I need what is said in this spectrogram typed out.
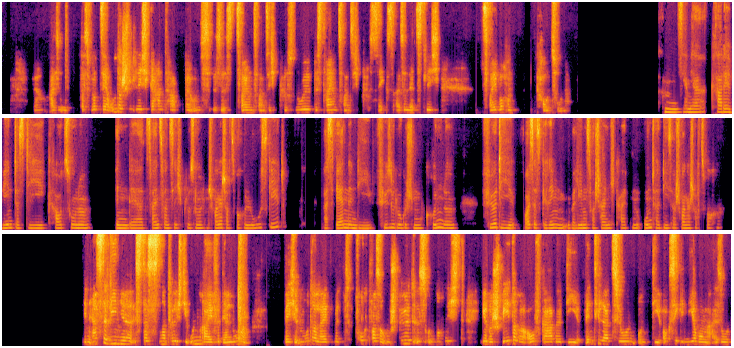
Ja, also das wird sehr unterschiedlich gehandhabt. Bei uns ist es 22 plus 0 bis 23 plus 6, also letztlich zwei Wochen Grauzone. Ähm, Sie haben ja gerade erwähnt, dass die Grauzone in der 22 plus 0. Schwangerschaftswoche losgeht. Was wären denn die physiologischen Gründe für die äußerst geringen Überlebenswahrscheinlichkeiten unter dieser Schwangerschaftswoche? In erster Linie ist das natürlich die Unreife der Lunge, welche im Mutterleib mit Fruchtwasser umspült ist und noch nicht ihre spätere Aufgabe, die Ventilation und die Oxygenierung, also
